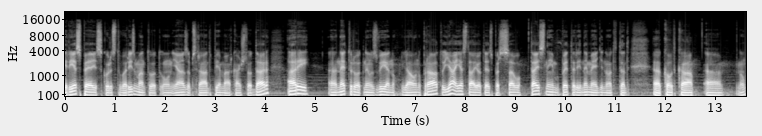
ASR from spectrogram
ir iespējas, kuras tu vari izmantot, un Jāzeps rāda piemēru, kā viņš to dara, arī neturot ne uz vienu ļaunu prātu, jā, iestājoties par savu taisnību, bet arī nemēģinot tad kaut kā nu,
